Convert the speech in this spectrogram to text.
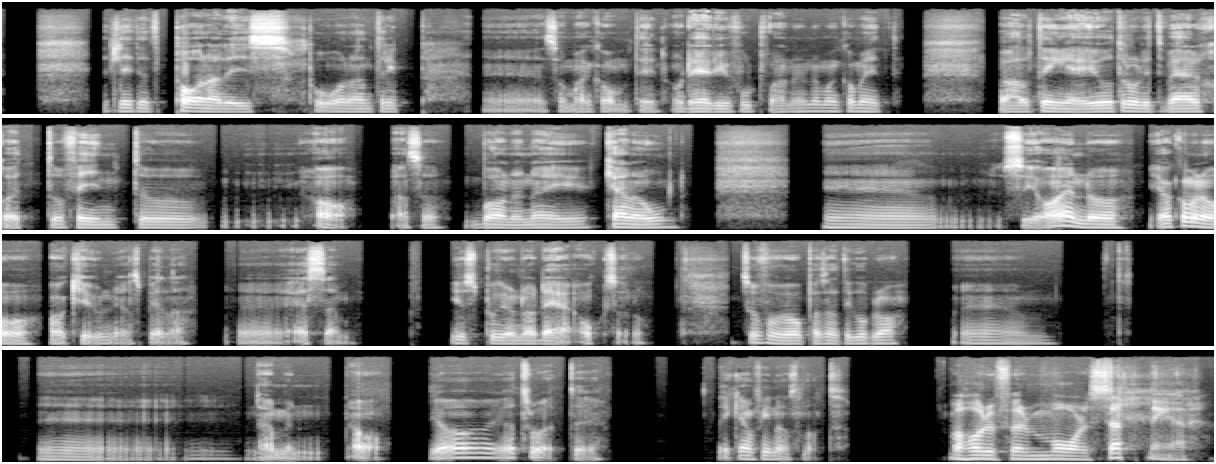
ett litet paradis på våran tripp eh, som man kom till. Och det är det ju fortfarande när man kommer hit. För allting är ju otroligt välskött och fint och mm, ja, alltså banorna är ju kanon. Eh, så jag ändå, jag kommer nog ha kul när jag spelar eh, SM. Just på grund av det också då. Så får vi hoppas att det går bra. Eh, eh, nej men ja, jag, jag tror att det, det kan finnas något. Vad har du för målsättningar?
